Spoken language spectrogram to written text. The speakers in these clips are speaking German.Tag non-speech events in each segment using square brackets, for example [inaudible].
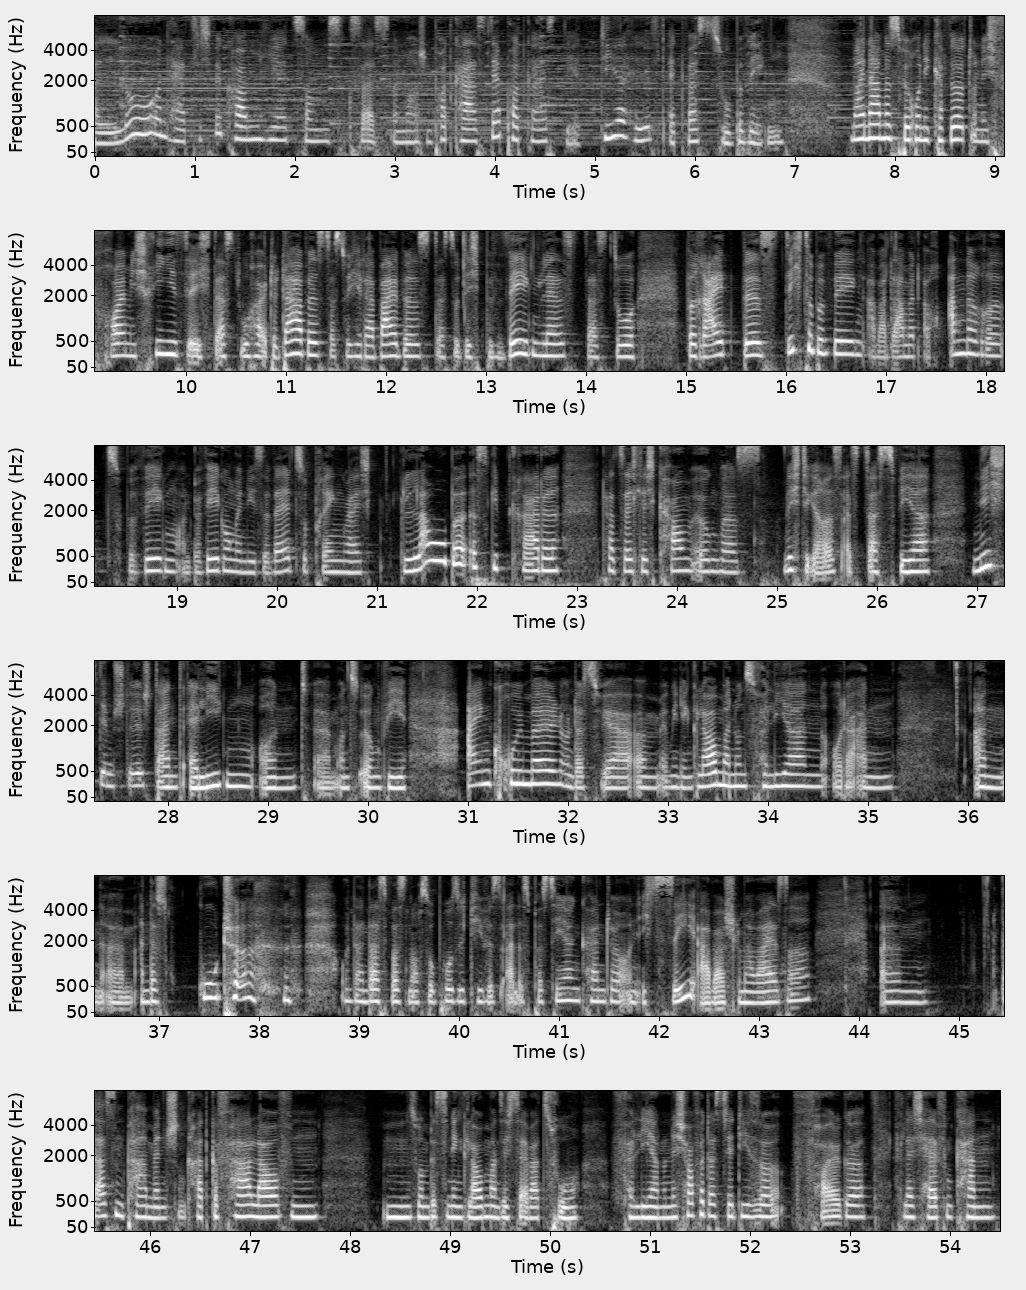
Hallo und herzlich willkommen hier zum Success in Motion Podcast, der Podcast, der dir hilft, etwas zu bewegen. Mein Name ist Veronika Wirth und ich freue mich riesig, dass du heute da bist, dass du hier dabei bist, dass du dich bewegen lässt, dass du bereit bist, dich zu bewegen, aber damit auch andere zu bewegen und Bewegung in diese Welt zu bringen, weil ich glaube, es gibt gerade tatsächlich kaum irgendwas Wichtigeres, als dass wir nicht dem Stillstand erliegen und ähm, uns irgendwie einkrümeln und dass wir ähm, irgendwie den Glauben an uns verlieren oder an, an, ähm, an das Gute [laughs] und an das, was noch so Positives alles passieren könnte. Und ich sehe aber schlimmerweise, ähm, dass ein paar Menschen gerade Gefahr laufen, mm, so ein bisschen den Glauben an sich selber zu verlieren. Und ich hoffe, dass dir diese Folge vielleicht helfen kann,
